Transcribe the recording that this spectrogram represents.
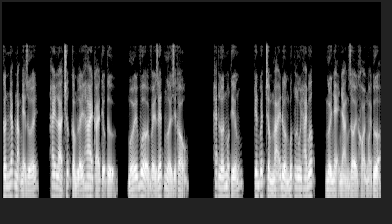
Cân nhắc nặng nhẹ dưới, hay là trước cầm lấy hai cái tiểu tử, mới vừa về giết người diệt khẩu. Hét lớn một tiếng, kiên quyết trầm mãi đường bước lui hai bước, người nhẹ nhàng rời khỏi ngoài cửa.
